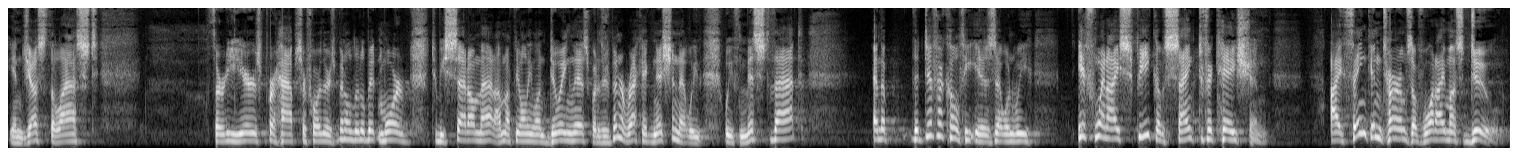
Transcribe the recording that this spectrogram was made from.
in just the last 30 years, perhaps, or four, there's been a little bit more to be said on that. I'm not the only one doing this, but there's been a recognition that we've, we've missed that. And the, the difficulty is that when we, if when I speak of sanctification, I think in terms of what I must do,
